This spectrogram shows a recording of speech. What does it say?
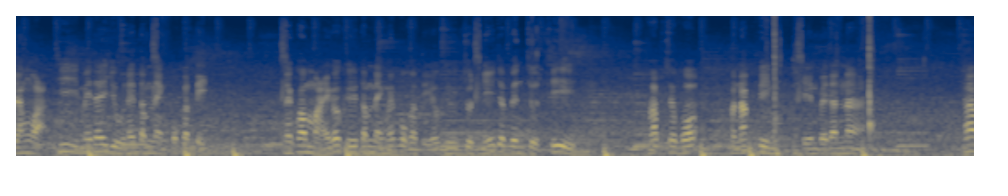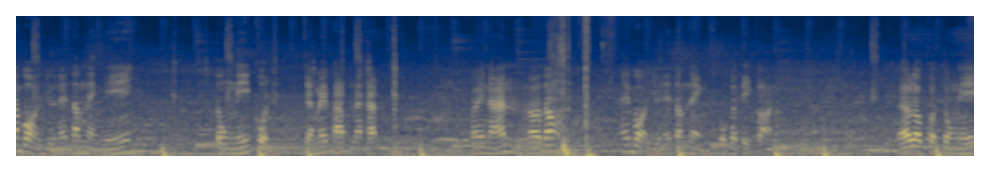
จังหวะที่ไม่ได้อยู่ในตำแหน่งปกติ ในความหมายก็คือตำแหน่งไม่ปกติก็คือ จุดนี้จะเป็นจุดที่พับเฉพาะพนักพิงเอ็นไปด้านหน้า ถ้าเบาะอยู่ในตำแหน่งนี้ ตรงนี้กดจะไม่พับนะครับ เพราะฉะนั้นเราต้องให้เบาะอยู่ในตำแหน่งปกติก่อน แล้วเรากดตรงนี้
